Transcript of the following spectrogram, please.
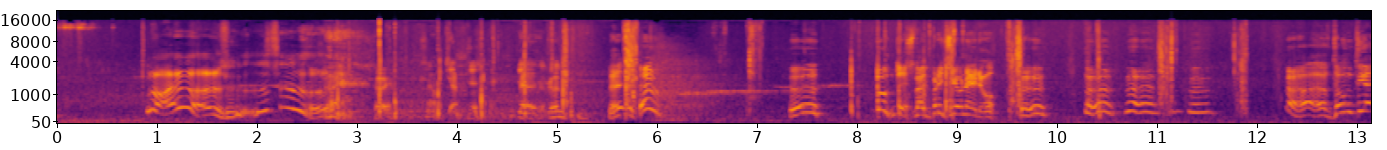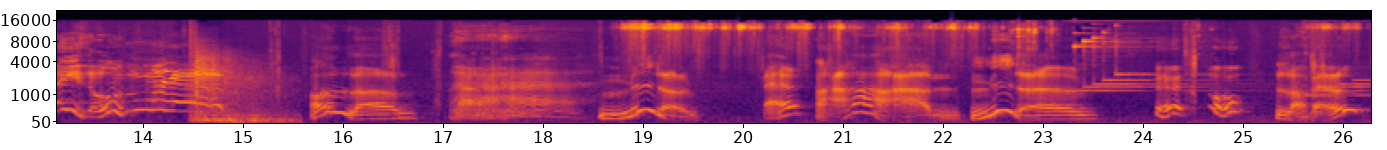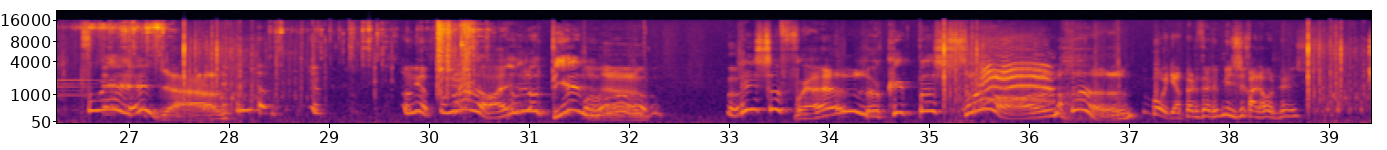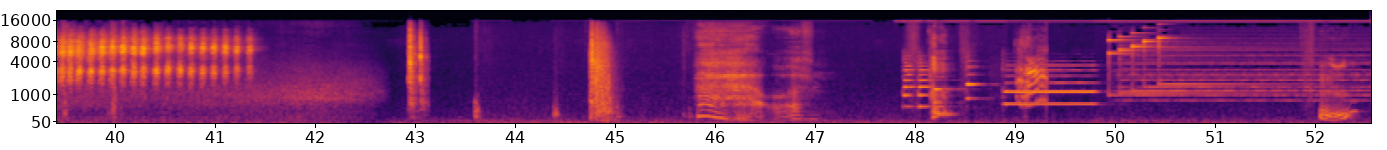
¿Dónde está el prisionero? ¿A dónde ha ido? Hola. Mira. Ah, mira. ¿La ves? Fue ella. Ahí lo tienen. Eso fue lo que pasó. Voy a perder mis galones. 嗯。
